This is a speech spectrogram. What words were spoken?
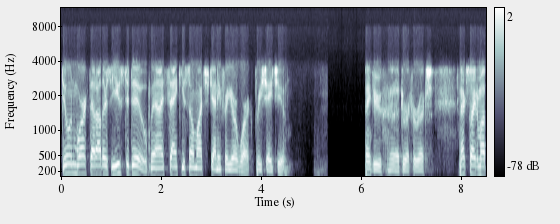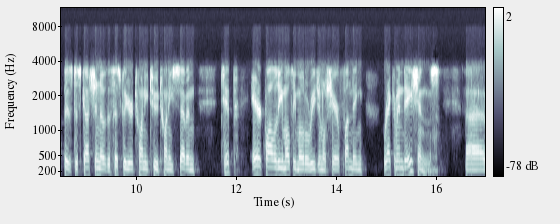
doing work that others used to do. And I thank you so much, Jenny, for your work. Appreciate you. Thank you, uh, Director Rex. Next item up is discussion of the fiscal year 22-27 TIP Air Quality Multimodal Regional Share Funding recommendations. Uh,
